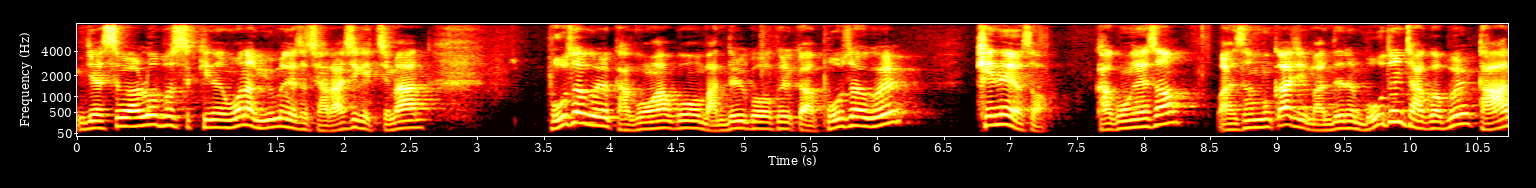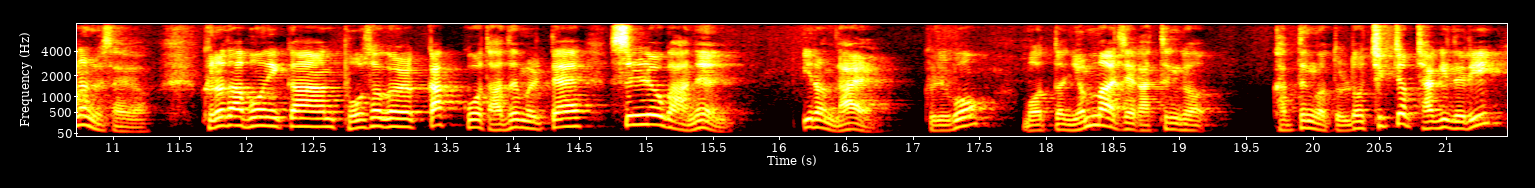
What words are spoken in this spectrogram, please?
이제 스왈로브스키는 워낙 유명해서 잘 아시겠지만 보석을 가공하고 만들고 그러니까 보석을 캐내어서 가공해서 완성품까지 만드는 모든 작업을 다 하는 회사예요. 그러다 보니까 보석을 깎고 다듬을 때 쓰려고 하는 이런 날 그리고 뭐 어떤 연마제 같은 것 같은 것들도 직접 자기들이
